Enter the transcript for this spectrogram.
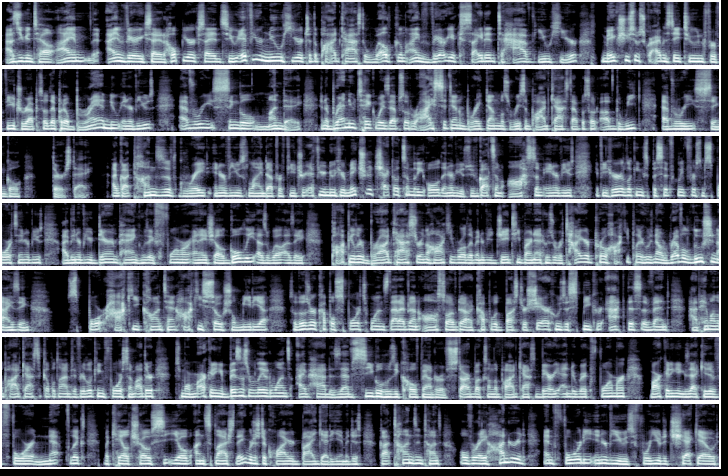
As you can tell, I am I am very excited. Hope you're excited too. If you're new here to the podcast, welcome. I'm very excited to have you here. Make sure you subscribe and stay tuned for future episodes. I put out brand new interviews every single Monday and a brand new takeaways episode where I sit down and break down the most recent podcast episode of the week every single Thursday. I've got tons of great interviews lined up for future. If you're new here, make sure to check out some of the old interviews. We've got some awesome interviews. If you're here looking specifically for some sports interviews, I've interviewed Darren Pang, who's a former NHL goalie, as well as a popular broadcaster in the hockey world. I've interviewed JT Barnett, who's a retired pro hockey player who's now revolutionizing sport hockey content, hockey social media. So those are a couple sports ones that I've done. Also, I've done a couple with Buster Scher, who's a speaker at this event. Had him on the podcast a couple times. If you're looking for some other, some more marketing and business related ones, I've had Zev Siegl, who's the co-founder of Starbucks on the podcast. Barry Enderwick, former marketing executive for Netflix. Mikael Cho, CEO of Unsplash. They were just acquired by Getty Images. Got tons and tons, over 140 interviews for you to check out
